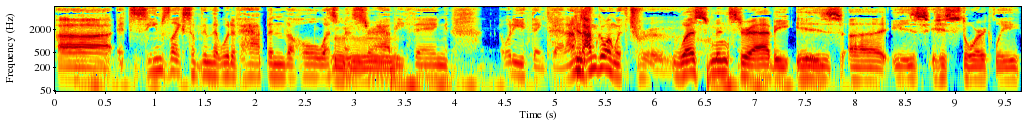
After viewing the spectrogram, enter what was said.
Uh, it seems like something that would have happened, the whole Westminster Abbey thing. What do you think, Ben? I'm, I'm going with true. Westminster Abbey is uh, is historically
